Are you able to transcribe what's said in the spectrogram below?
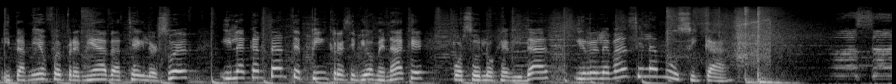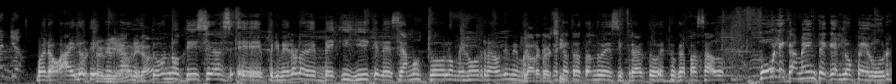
y también fue premiada Taylor Swift y la cantante Pink recibió homenaje por su longevidad y relevancia en la música. Bueno, ahí lo tiene Raúl. mira. Dos noticias. Eh, primero la de Becky G, que le deseamos todo lo mejor, Raúl. Y me imagino Claro que que sí. está tratando de descifrar todo esto que ha pasado públicamente, que es lo peor.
